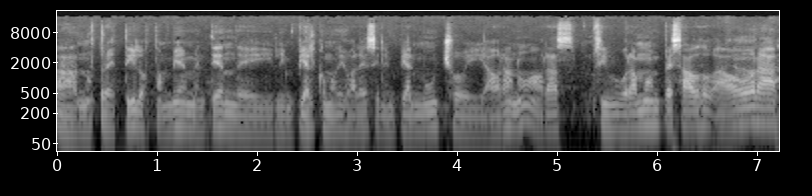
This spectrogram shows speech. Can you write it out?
a nuestros estilos también, ¿me entiendes? Y limpiar, como dijo Alessi, limpiar mucho y ahora no, ahora si hubiéramos empezado ahora...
